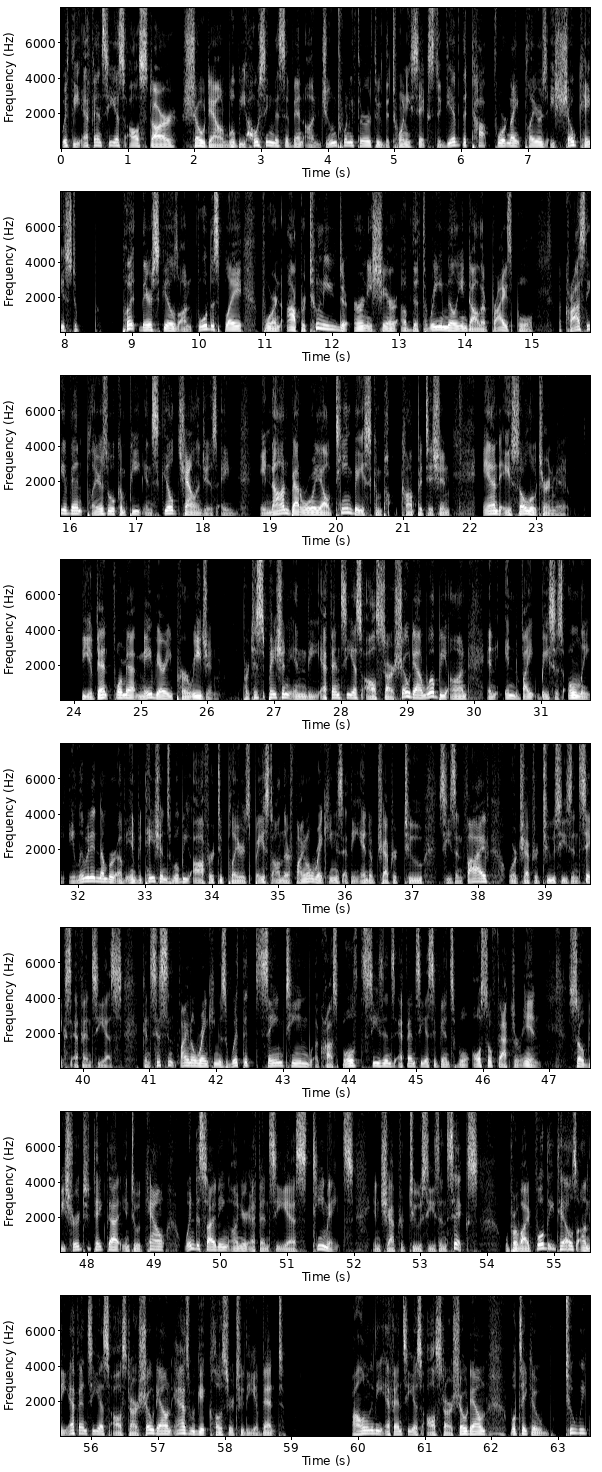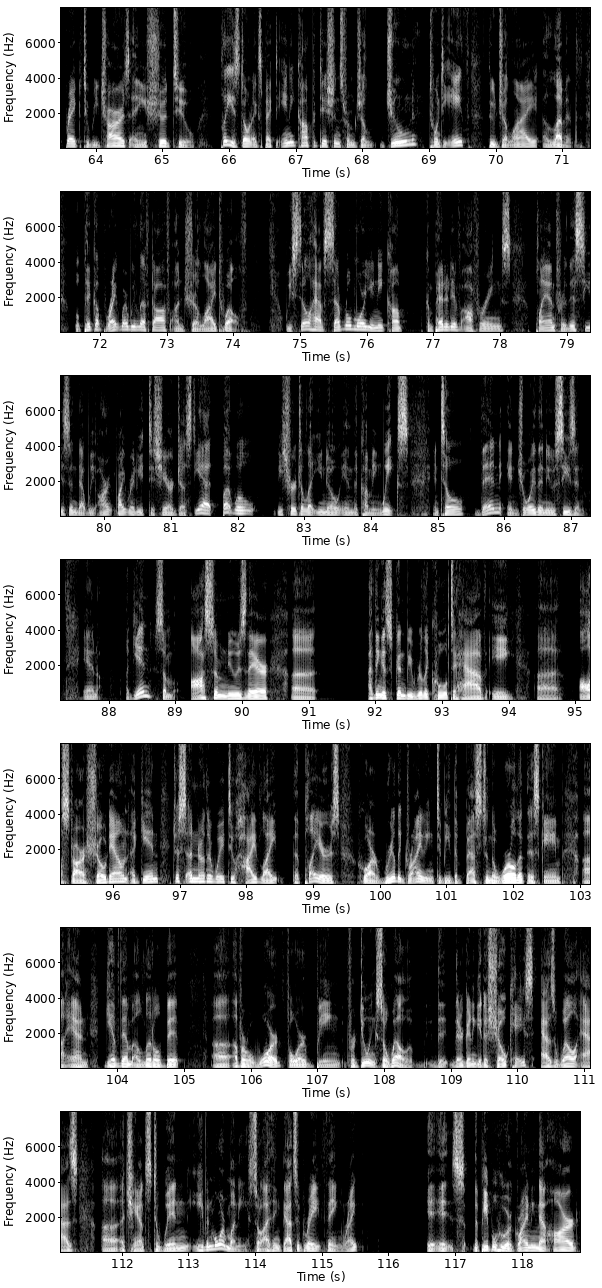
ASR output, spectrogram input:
With the FNCS All Star Showdown, we'll be hosting this event on June 23rd through the 26th to give the top Fortnite players a showcase to put their skills on full display for an opportunity to earn a share of the $3 million prize pool. Across the event, players will compete in skilled challenges, a, a non battle royale team based comp competition, and a solo tournament. The event format may vary per region. Participation in the FNCS All Star Showdown will be on an invite basis only. A limited number of invitations will be offered to players based on their final rankings at the end of Chapter 2, Season 5, or Chapter 2, Season 6 FNCS. Consistent final rankings with the same team across both seasons' FNCS events will also factor in. So be sure to take that into account when deciding on your FNCS teammates in Chapter 2, Season 6. We'll provide full details on the FNCS All Star Showdown as we get closer to the event. Following the FNCS All Star Showdown, we'll take a two week break to recharge, and you should too. Please don't expect any competitions from June 28th through July 11th. We'll pick up right where we left off on July 12th. We still have several more unique comp competitive offerings planned for this season that we aren't quite ready to share just yet, but we'll be sure to let you know in the coming weeks. Until then, enjoy the new season. And again, some awesome news there. Uh, I think it's going to be really cool to have a uh, all star showdown again. Just another way to highlight the players who are really grinding to be the best in the world at this game uh, and give them a little bit uh, of a reward for being for doing so well. They're going to get a showcase as well as uh, a chance to win even more money. So I think that's a great thing, right? It's the people who are grinding that hard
